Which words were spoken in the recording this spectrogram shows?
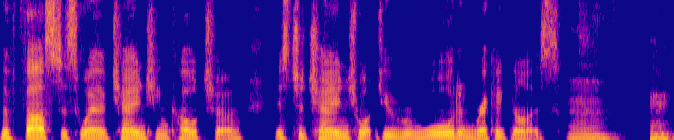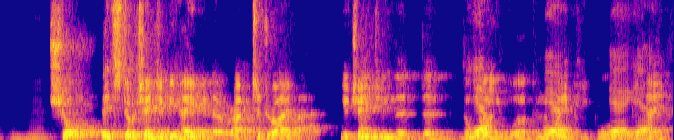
the fastest way of changing culture is to change what you reward and recognize. Mm. Mm-hmm. Sure, it's still changing behavior though, right? To drive that, you're changing the the, the yeah. way you work and the yeah. way people yeah, behave.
